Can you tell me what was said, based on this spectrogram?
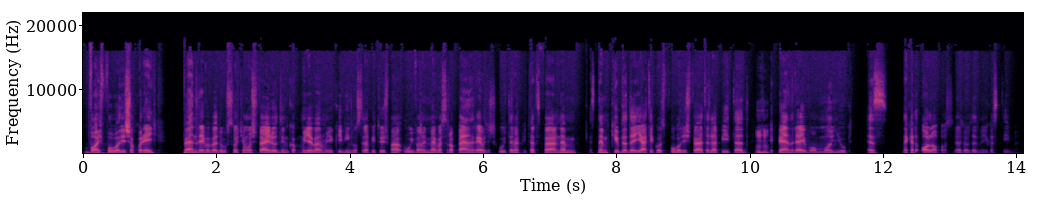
Vagy fogod, és akkor egy pendrive-be bedugsz, hogyha most fejlődünk, ugye mondjuk egy Windows telepítő is már úgy van, hogy megveszed a pendrive-ot, és úgy telepíted fel. Nem, ezt nem képzeld, egy játékot fogod és feltelepíted, uh-huh. egy pendrive-on mondjuk, ez neked alap azt, hogy letölted mondjuk a Steam-en.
